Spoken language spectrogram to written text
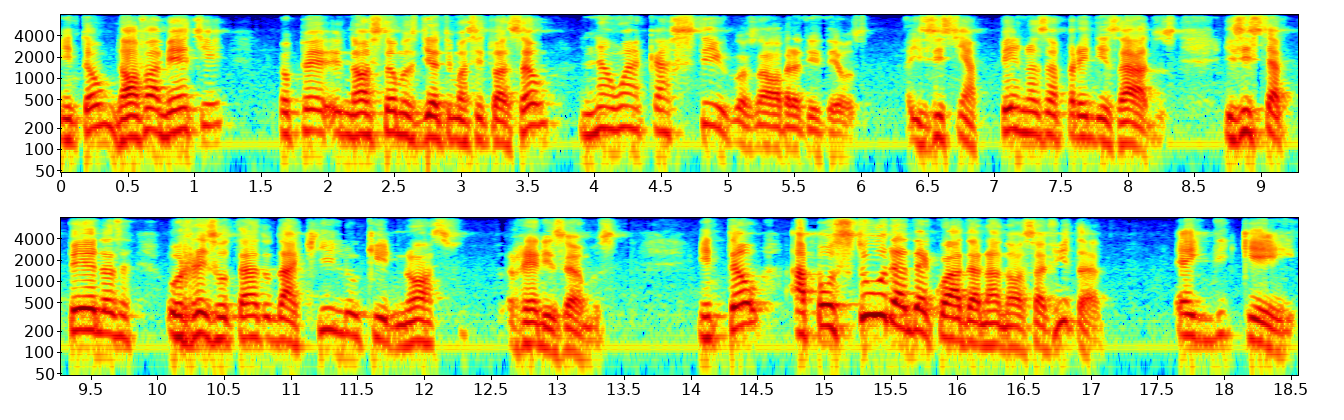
Então, novamente, nós estamos diante de uma situação, não há castigos na obra de Deus. Existem apenas aprendizados, existe apenas o resultado daquilo que nós realizamos. Então, a postura adequada na nossa vida é de que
